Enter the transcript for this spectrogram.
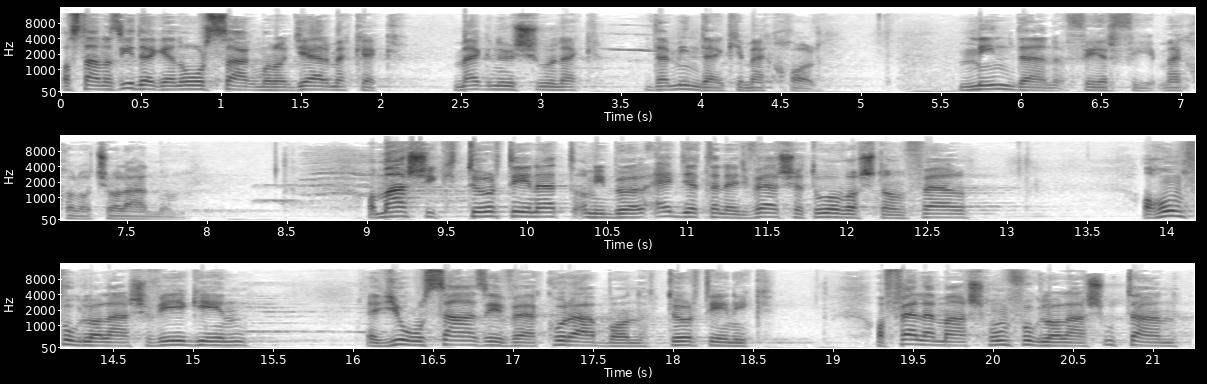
aztán az idegen országban a gyermekek megnősülnek, de mindenki meghal. Minden férfi meghal a családban. A másik történet, amiből egyetlen egy verset olvastam fel, a honfoglalás végén egy jó száz évvel korábban történik. A felemás honfoglalás után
